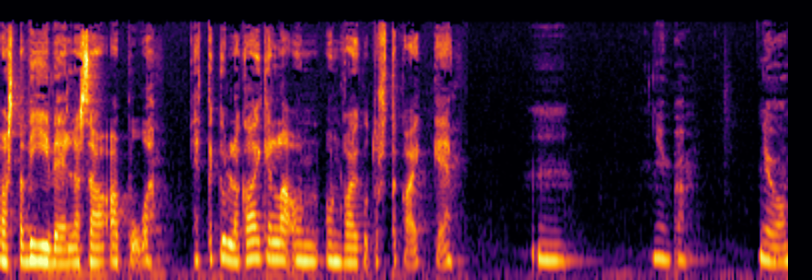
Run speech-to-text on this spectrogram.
vasta viiveellä saa apua. Että kyllä kaikella on, on vaikutusta kaikkeen. Mm. Niinpä. Joo.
